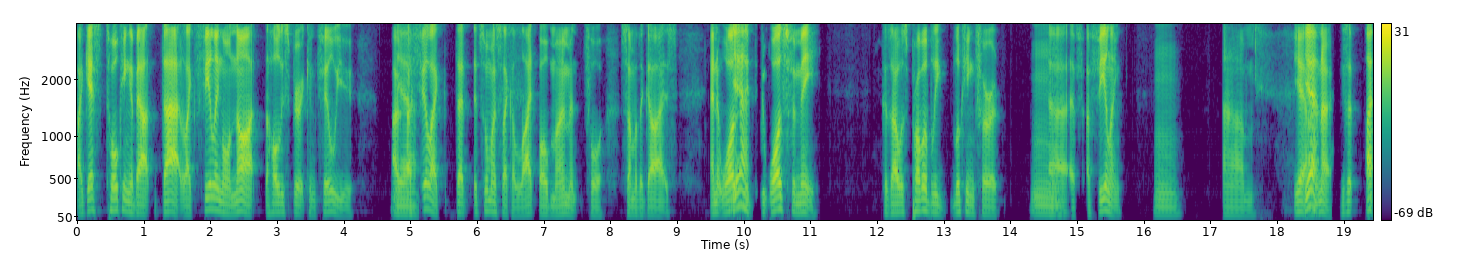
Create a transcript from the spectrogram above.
I guess talking about that, like feeling or not, the Holy Spirit can fill you. I, I feel like that it's almost like a light bulb moment for some of the guys, and it was Yeah. it, it was for me because I was probably looking for Mm, uh, a, a feeling. mm. Um, yeah, I Yeah. don't know. Is it? I,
